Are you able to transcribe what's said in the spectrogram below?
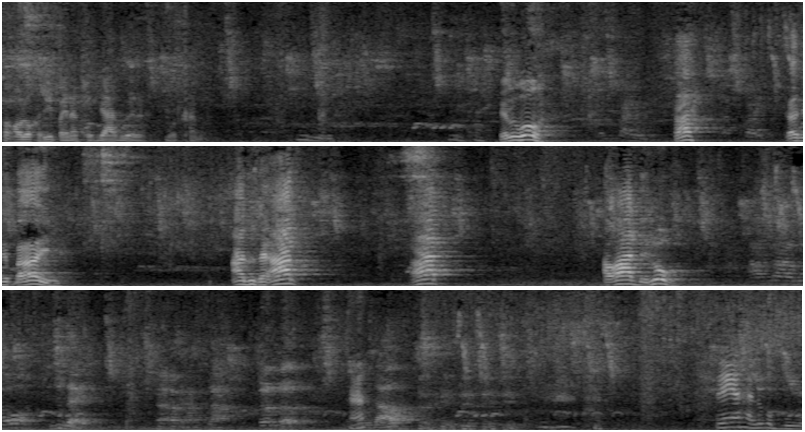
ต้องเอารถคันนี้ไปนะขนญาติด้วยนะหมดคันเห็นไหมพวก ฮะกางจะไปอาร์ตอยู่ไหนอาร์ตอาร์ตเอาอาร์ตเดี๋ยวลุงที่ไหนฮะสาวเป็นไงถ่ายรูปกับบัว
